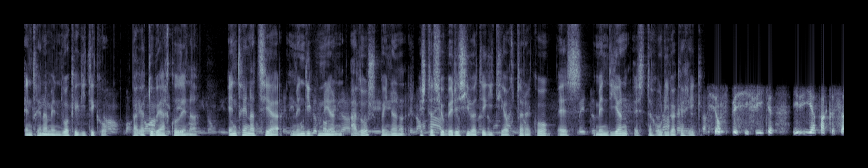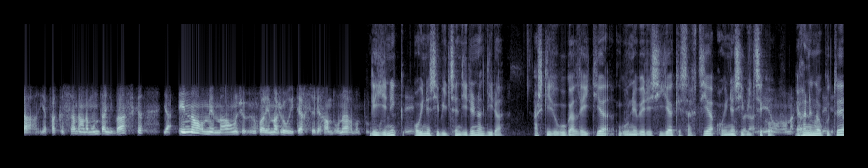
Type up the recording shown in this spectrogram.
entrenamenduak egiteko, pagatu beharko dena. Entrenatzea mendikunean ados, baina estazio berezi bat egitea urtarako, ez, mendian ez da hori bakarrik. Il n'y a pas que ça, il n'y a pas que ça dans la montagne basque, il y a énormément, je crois les majoritaires c'est les randonneurs. Gehienik, oinez ibiltzen direnak dira. Aski dugu galdeitia, gune bereziak ezartzia oinez ibiltzeko. Eganen daukute,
